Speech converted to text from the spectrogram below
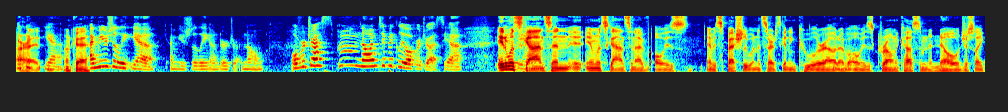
I All think- right. Yeah. Okay. I'm usually yeah. I'm usually underdressed. No, overdressed. Mm, no, I'm typically overdressed. Yeah. In can see it. Wisconsin, in Wisconsin, I've always, and especially when it starts getting cooler out, I've Mhm. always grown accustomed to know just like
